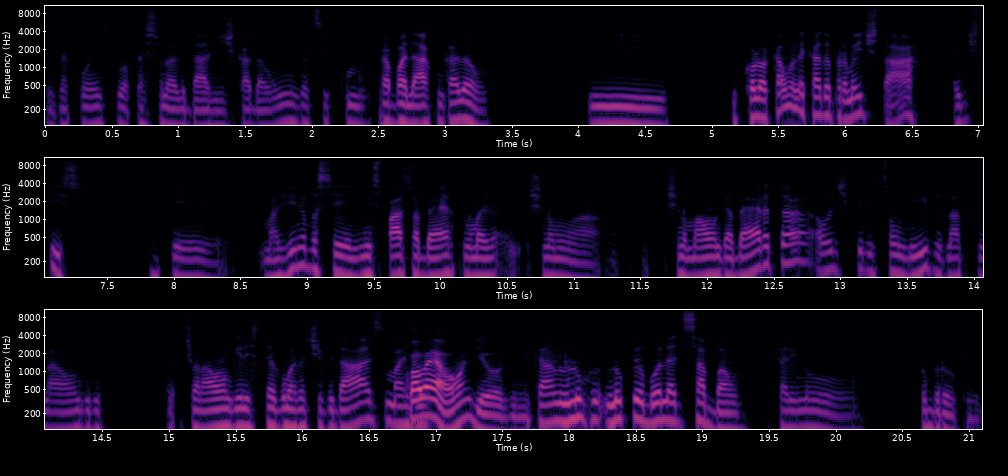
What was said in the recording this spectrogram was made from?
Eu já conheço a personalidade de cada um, já sei como trabalhar com cada um. E, e colocar a molecada para meditar é difícil, porque imagina você num espaço aberto, numa, numa, numa ONG aberta, onde que eles são livres lá, porque na ONG, tipo, na ONG eles têm algumas atividades, mas Qual é a ONG, ô, Vini? Fica lá no núcleo, núcleo bolha de sabão, fica ali no, no Brooklyn.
